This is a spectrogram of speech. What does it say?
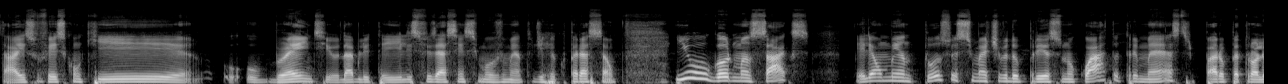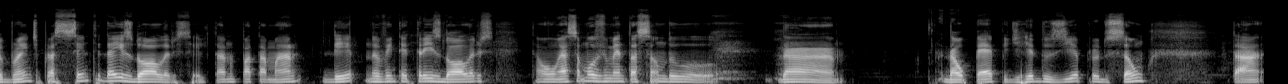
Tá? Isso fez com que o Brent e o WTI eles fizessem esse movimento de recuperação. E o Goldman Sachs ele aumentou sua estimativa do preço no quarto trimestre para o petróleo Brent para 110 dólares. Ele está no patamar de 93 dólares. Então, essa movimentação do, da, da OPEP de reduzir a produção tá,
